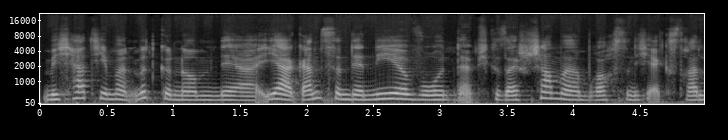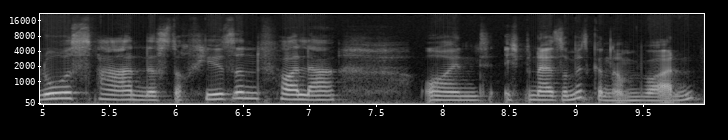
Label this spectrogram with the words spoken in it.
mich hat jemand mitgenommen, der ja ganz in der Nähe wohnt. Da habe ich gesagt, schau mal, dann brauchst du nicht extra losfahren, das ist doch viel sinnvoller. Und ich bin also mitgenommen worden.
